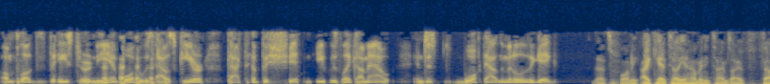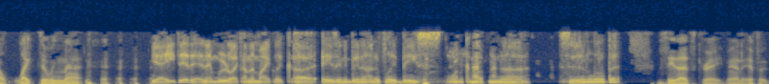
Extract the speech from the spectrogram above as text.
unplugged his bass, turned the amp off. It was house gear, packed up his shit, and he was like, "I'm out," and just walked out in the middle of the gig. That's funny. I can't tell you how many times i've felt like doing that. Yeah, he did it, and then we were like on the mic, like, uh, "Hey, does anybody know how to play bass? Want to come up and uh, sit in a little bit?" see that's great man. If it,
